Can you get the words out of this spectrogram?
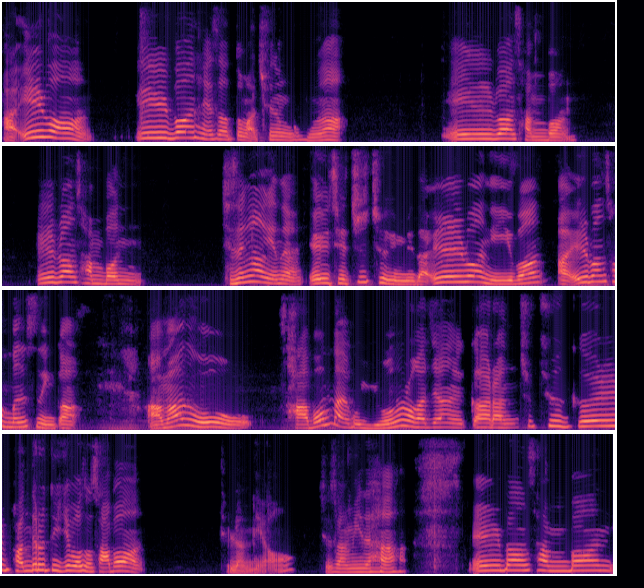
아, 1번. 1번 해서 또 맞추는 거구나. 1번, 3번. 1번, 3번. 제 생각에는, 여기 제 추측입니다. 1번, 2번, 아, 1번, 3번 했으니까, 아마도 4번 말고 2번으로 가지 않을까라는 추측을 반대로 뒤집어서 4번. 틀렸네요. 죄송합니다. 1번, 3번,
